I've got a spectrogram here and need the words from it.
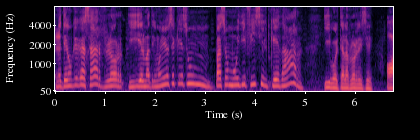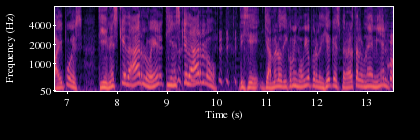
Me tengo que casar, Flor. Y el matrimonio yo sé que es un paso muy difícil que dar. Y voltea a la Flor y le dice, ay, pues tienes que darlo, ¿eh? Tienes que darlo. Dice, ya me lo dijo mi novio, pero le dije que esperara hasta la luna de miel.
